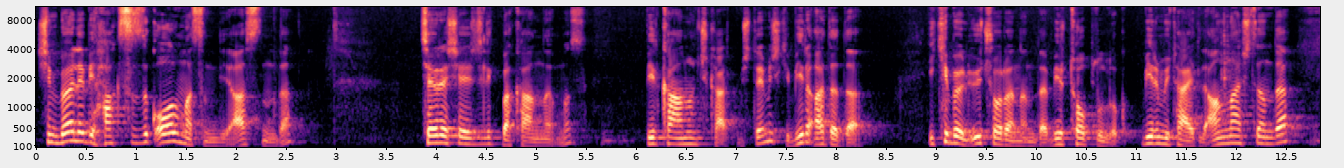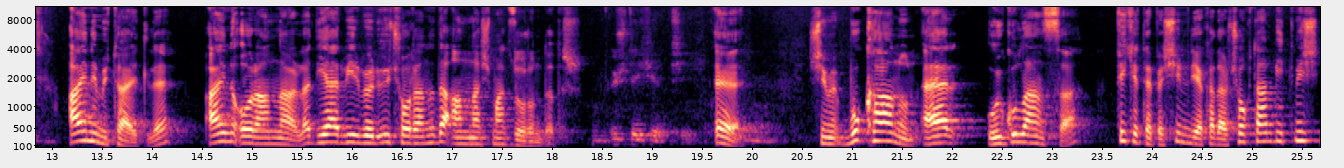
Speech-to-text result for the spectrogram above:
Şimdi böyle bir haksızlık olmasın diye aslında Çevre Şehircilik Bakanlığımız bir kanun çıkartmış. Demiş ki bir adada 2 bölü 3 oranında bir topluluk bir müteahhitle anlaştığında aynı müteahhitle aynı oranlarla diğer 1 bölü 3 oranı da anlaşmak zorundadır. Üçte iki şey. Evet. Şimdi bu kanun eğer uygulansa Fikirtepe şimdiye kadar çoktan bitmiş.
